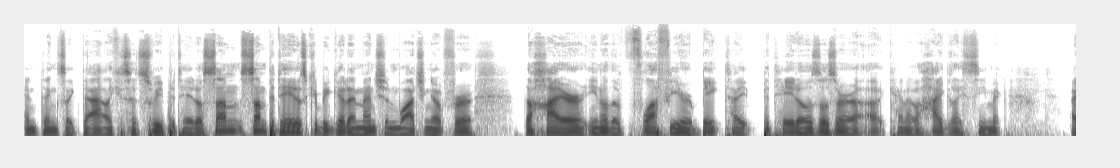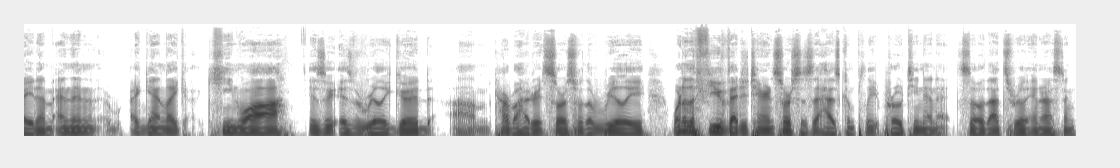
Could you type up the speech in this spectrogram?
and things like that. Like I said, sweet potatoes. Some some potatoes could be good. I mentioned watching out for the higher, you know, the fluffier baked type potatoes. Those are a, a kind of a high glycemic item. And then again, like quinoa, is a, is a really good um, carbohydrate source with a really one of the few vegetarian sources that has complete protein in it. So that's really interesting.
